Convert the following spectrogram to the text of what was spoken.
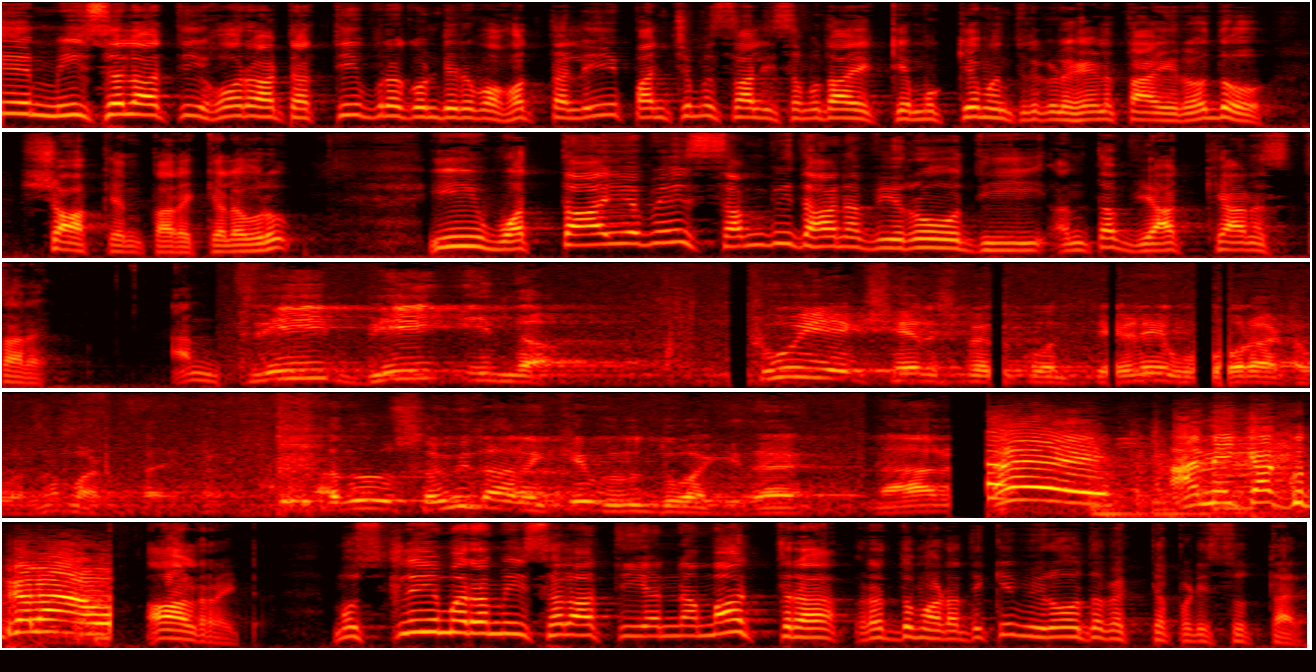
ಎ ಮೀಸಲಾತಿ ಹೋರಾಟ ತೀವ್ರಗೊಂಡಿರುವ ಹೊತ್ತಲ್ಲಿ ಪಂಚಮಸಾಲಿ ಸಮುದಾಯಕ್ಕೆ ಮುಖ್ಯಮಂತ್ರಿಗಳು ಹೇಳ್ತಾ ಇರೋದು ಶಾಕ್ ಅಂತಾರೆ ಕೆಲವರು. ಈ ಒತ್ತಾಯವೇ ಸಂವಿಧಾನ ವಿರೋಧಿ ಅಂತ ವ್ಯಾಖ್ಯಾನಿಸ್ತಾರೆ. ತ್ರೀ ಬಿ ಇಂದ ಟೂ ಎಗೆ ಸೇರಿಸಬೇಕು ಅಂತೇಳಿ ಹೋರಾಟವನ್ನು ಮಾಡ್ತಾ ಇದ್ದಾರೆ. ಅದು ಸಂವಿಧಾನಕ್ಕೆ ವಿರುದ್ಧವಾಗಿದೆ. ನಾನು ಆಲ್ ರೈಟ್ ಮುಸ್ಲಿಮರ ಮೀಸಲಾತಿಯನ್ನ ಮಾತ್ರ ರದ್ದು ಮಾಡೋದಕ್ಕೆ ವಿರೋಧ ವ್ಯಕ್ತಪಡಿಸುತ್ತಾರೆ.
